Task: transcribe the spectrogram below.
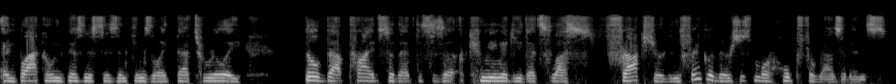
and black-owned businesses and things like that to really build that pride so that this is a, community that's less fractured. And frankly, there's just more hope for residents.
